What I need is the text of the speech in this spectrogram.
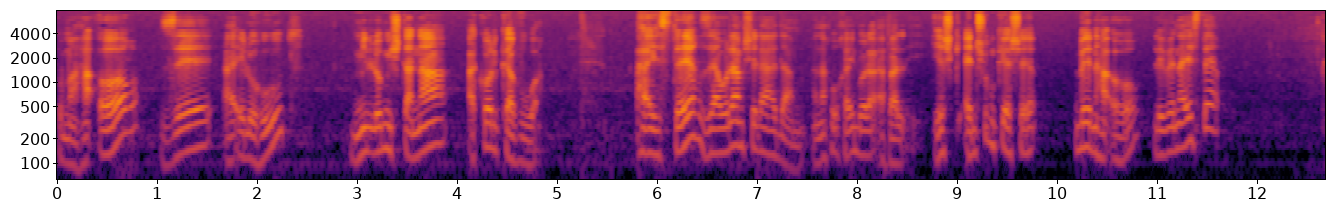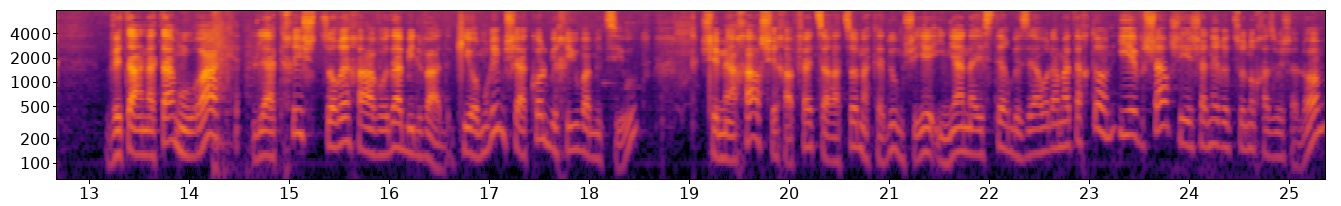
כלומר, האור זה האלוהות, לא משתנה, הכל קבוע. ההסתר זה העולם של האדם. אנחנו חיים בעולם, אבל יש, אין שום קשר בין האור לבין ההסתר. וטענתם הוא רק להכחיש צורך העבודה בלבד, כי אומרים שהכל בחיוב המציאות, שמאחר שחפץ הרצון הקדום שיהיה עניין ההסתר בזה העולם התחתון, אי אפשר שישנה רצונו חס ושלום,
